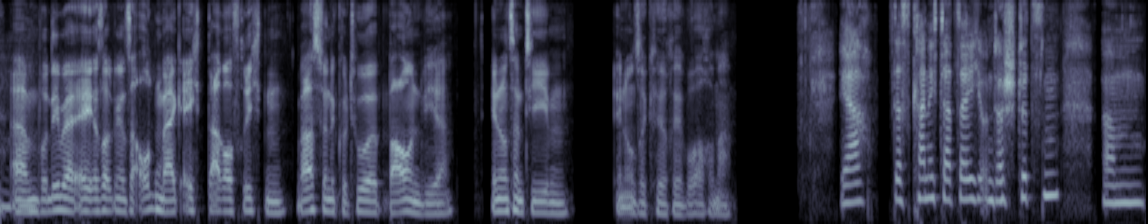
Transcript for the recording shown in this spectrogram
Mhm. Ähm, von dem her, ey, sollten wir unser Augenmerk echt darauf richten, was für eine Kultur bauen wir in unserem Team, in unserer Kirche, wo auch immer. Ja, das kann ich tatsächlich unterstützen. Ähm,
